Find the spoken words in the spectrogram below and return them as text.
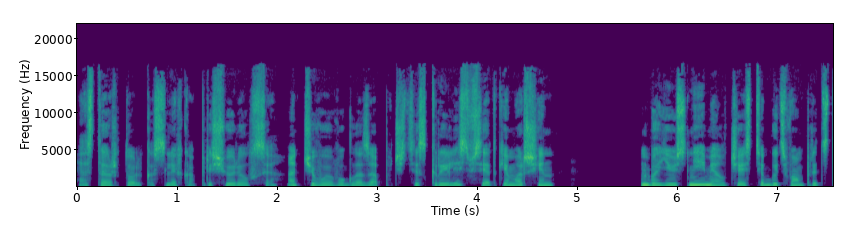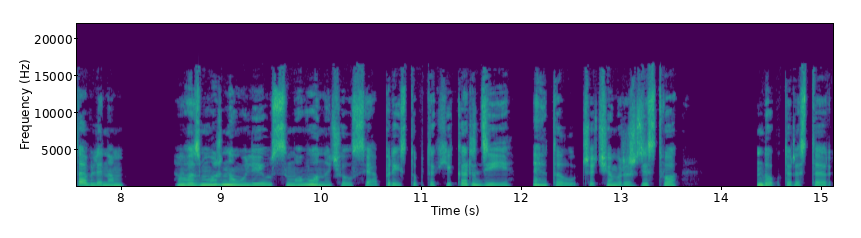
Эстер только слегка прищурился, отчего его глаза почти скрылись в сетке морщин. «Боюсь, не имел чести быть вам представленным. Возможно, у Ли у самого начался приступ тахикардии. Это лучше, чем Рождество». «Доктор Эстер,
